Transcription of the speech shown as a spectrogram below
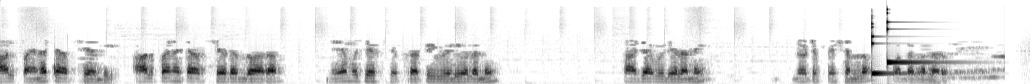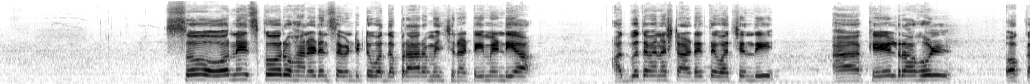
ఆల్ పైన ట్యాప్ చేయండి. ఆల్ పైన ట్యాప్ చేయడం ద్వారా మేము చేసే ప్రతి వీడియోలని తాజా వీడియోలని నోటిఫికేషన్లో పొందగలరు. So overnight score hundred and seventy two వద్ద ప్రారంభించిన టీమిండియా అద్భుతమైన స్టార్ట్ అయితే వచ్చింది. కేఎల్ రాహుల్ ఒక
